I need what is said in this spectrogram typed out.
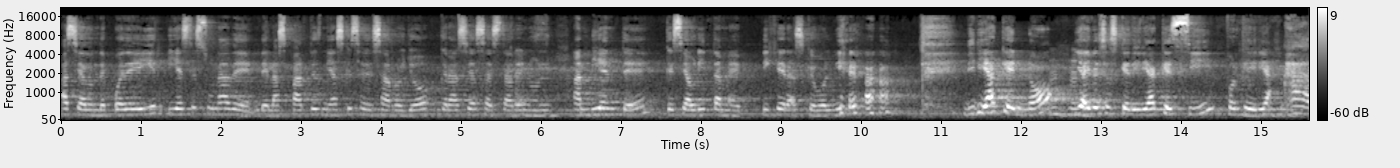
hacia donde puede ir. Y esta es una de, de las partes mías que se desarrolló gracias a estar en un ambiente que si ahorita me dijeras que volviera, diría que no, y hay veces que diría que sí, porque diría, ah,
